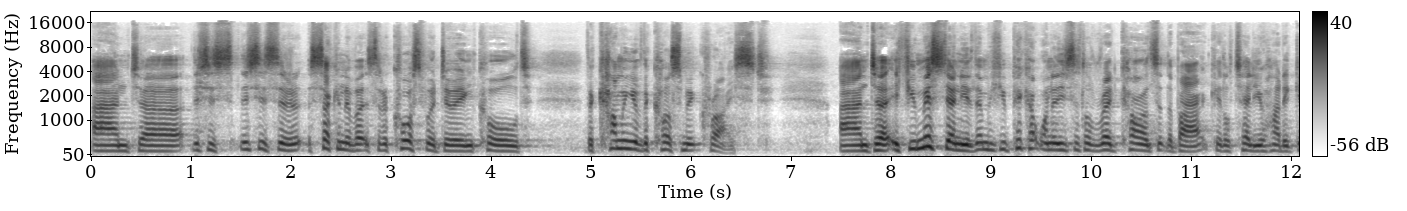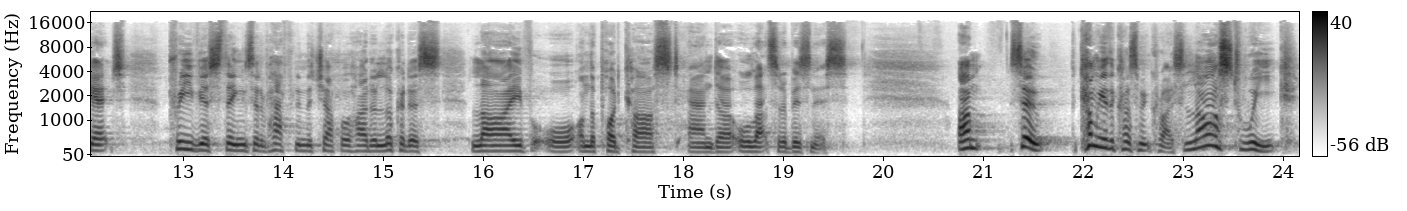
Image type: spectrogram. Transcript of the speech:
and uh, this is, this is the second of a sort of course we're doing called the coming of the cosmic Christ. And uh, if you missed any of them, if you pick up one of these little red cards at the back, it'll tell you how to get previous things that have happened in the chapel, how to look at us live or on the podcast, and uh, all that sort of business. Um, so, coming of the cosmic Christ. Last week,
